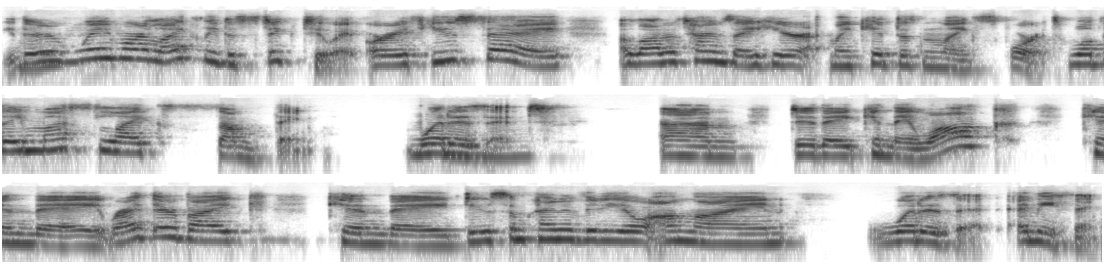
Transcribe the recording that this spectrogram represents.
they're way more likely to stick to it. Or if you say, a lot of times I hear my kid doesn't like sports. Well, they must like something. What is Mhm. it? Um, do they can they walk? Can they ride their bike? Can they do some kind of video online? What is it? Anything.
